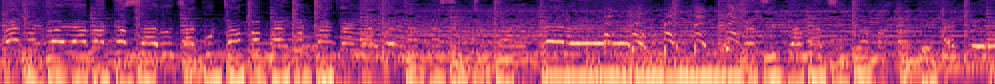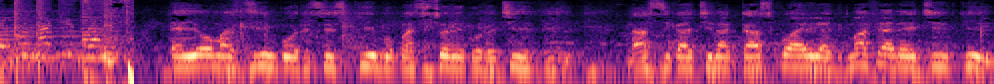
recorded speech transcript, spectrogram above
vanotoya vakasarudza kutamba pekutanga eyo mazimbo this is kimbo pasiso regodo tv nhasika tina gasparira the mafia 19 king.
